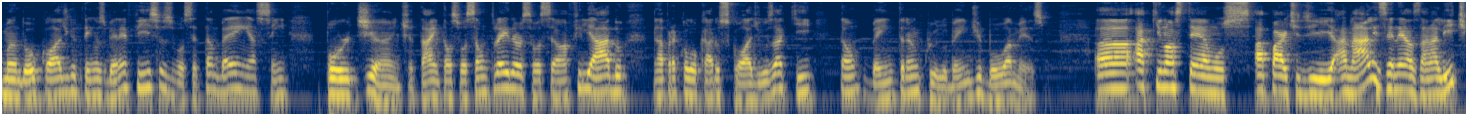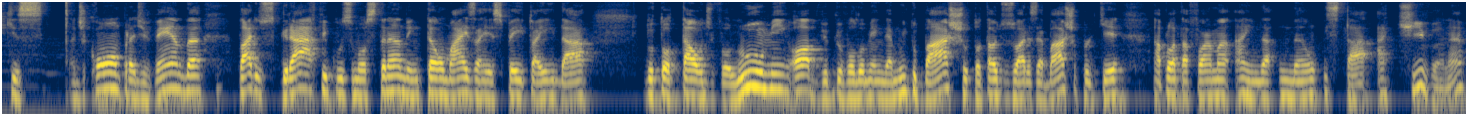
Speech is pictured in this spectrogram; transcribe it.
mandou o código tem os benefícios, você também, assim por diante, tá? Então se você é um trader, se você é um afiliado, dá para colocar os códigos aqui, então bem tranquilo, bem de boa mesmo. Uh, aqui nós temos a parte de análise, né, os analytics de compra, de venda, vários gráficos mostrando então mais a respeito aí da do total de volume. Óbvio que o volume ainda é muito baixo, o total de usuários é baixo porque a plataforma ainda não está ativa, né?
